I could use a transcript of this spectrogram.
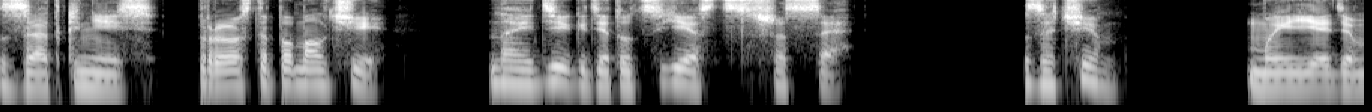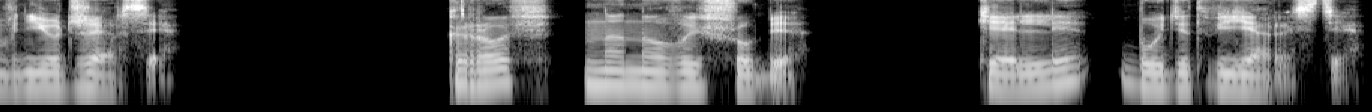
«Заткнись, просто помолчи. Найди, где тут съезд с шоссе». «Зачем?» «Мы едем в Нью-Джерси». Кровь на новой шубе. Келли будет в ярости.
